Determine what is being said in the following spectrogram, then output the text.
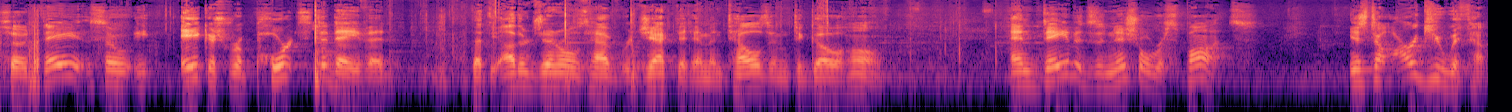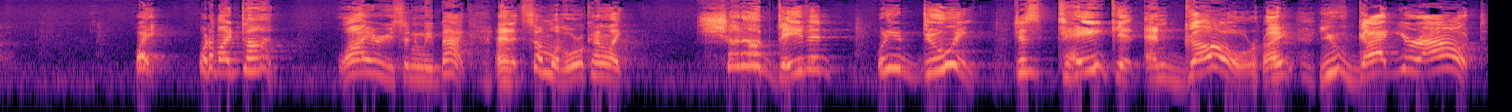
So, so Achish reports to David that the other generals have rejected him and tells him to go home. And David's initial response is to argue with him. Wait, what have I done? Why are you sending me back? And at some level, we're kind of like, shut up, David. What are you doing? Just take it and go, right? You've got your out.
